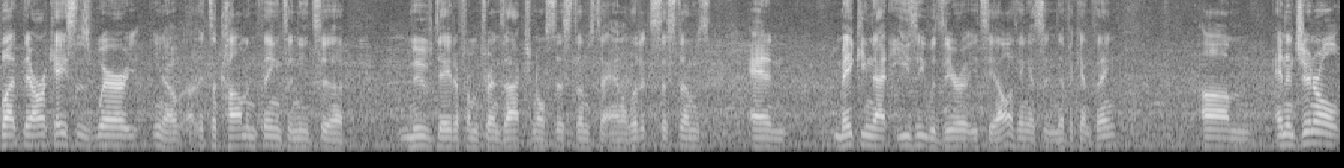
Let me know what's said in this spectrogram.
But there are cases where you know it's a common thing to need to move data from transactional systems to analytics systems, and making that easy with zero ETL, I think is a significant thing. Um, and in general,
